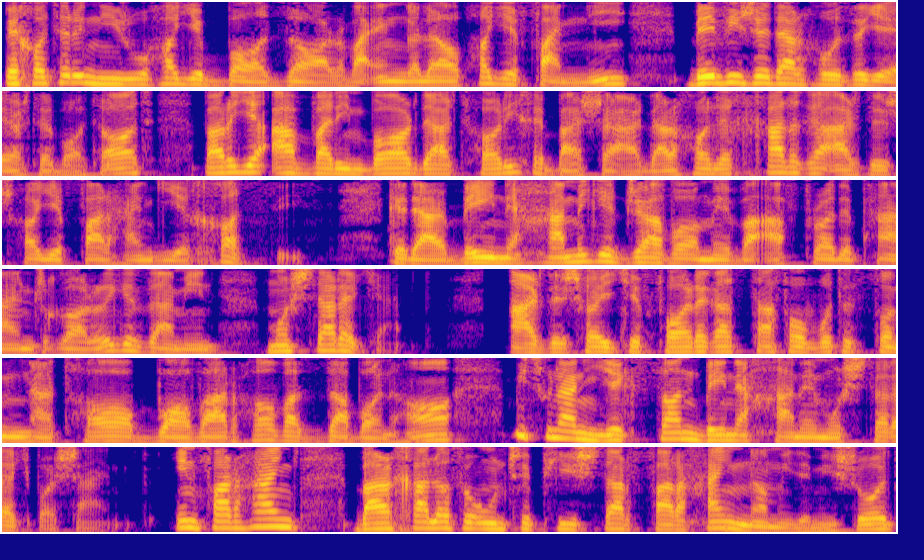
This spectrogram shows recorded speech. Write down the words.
به خاطر نیروهای بازار و انقلابهای فنی به ویژه در حوزه ارتباطات برای اولین بار در تاریخ بشر در حال خلق ارزشهای فرهنگی خاصی است که در بین همه جوامع و افراد پنج قاره زمین مشترکند. ارزش هایی که فارغ از تفاوت سنت ها، باورها و زبان ها می‌تونن یکسان بین همه مشترک باشند. این فرهنگ برخلاف اونچه پیشتر فرهنگ نامیده می‌شد،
